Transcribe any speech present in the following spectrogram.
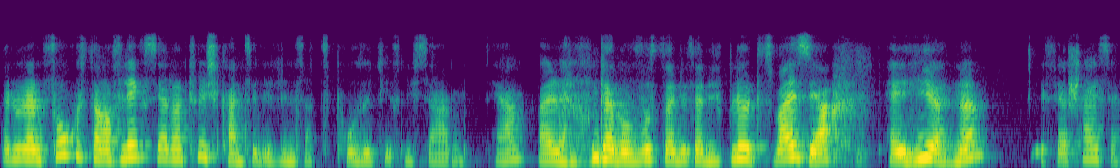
wenn du deinen Fokus darauf legst, ja, natürlich kannst du dir den Satz positiv nicht sagen. Ja, weil dein Unterbewusstsein ist ja nicht blöd. Das weiß ja, hey, hier, ne? Ist ja scheiße.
